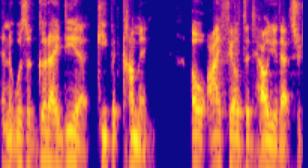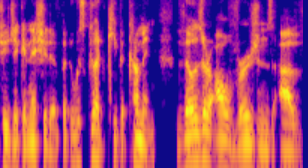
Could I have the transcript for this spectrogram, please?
And it was a good idea. Keep it coming oh, I failed to tell you that strategic initiative, but it was good. Keep it coming. Those are all versions of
